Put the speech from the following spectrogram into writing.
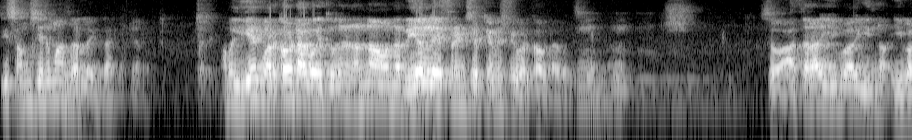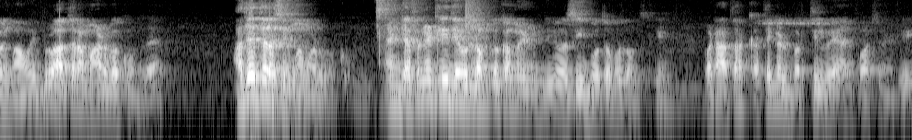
ಈ some cinemas are like that ಆಮೇಲೆ ಏನು ವರ್ಕೌಟ್ ಆಗೋಯ್ತು ಅಂದ್ರೆ ನನ್ನ ಅವನ real life friendship chemistry work out ಆಗೋಯ್ತು ಸೊ ಆ ಥರ ಇವಾಗ ಇನ್ನು ಇವಾಗ ನಾವಿಬ್ರು ಆ ಥರ ಮಾಡಬೇಕು ಅಂದ್ರೆ ಅದೇ ಥರ ಸಿನಿಮಾ ಮಾಡಬೇಕು. And definitely they would love to comment see both of ಒಂದು ಸ್ಕ್ರೀನ್ ಬಟ್ ಆ ಥರ ಕತೆಗಳು ಬರ್ತಿಲ್ವೇ ಅನ್ಫಾರ್ಚುನೇಟ್ಲಿ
